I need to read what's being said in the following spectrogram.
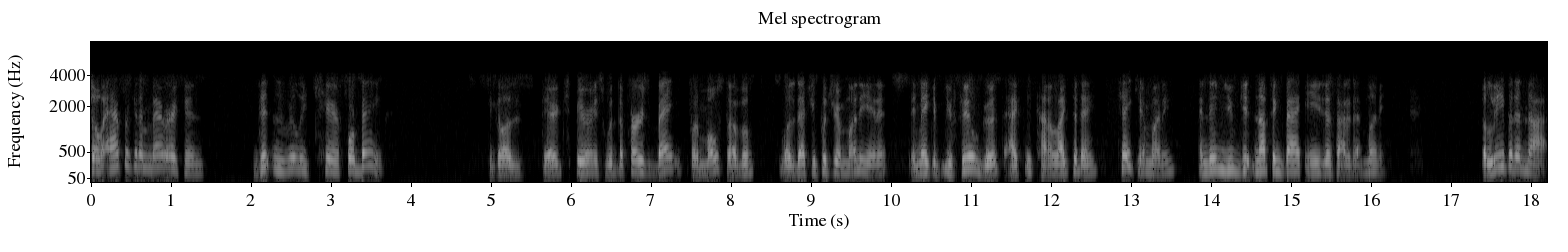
So African Americans didn't really care for banks because their experience with the first bank for most of them was that you put your money in it, they make it you feel good, actually kind of like today. Take your money and then you get nothing back and you just out of that money. Believe it or not,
